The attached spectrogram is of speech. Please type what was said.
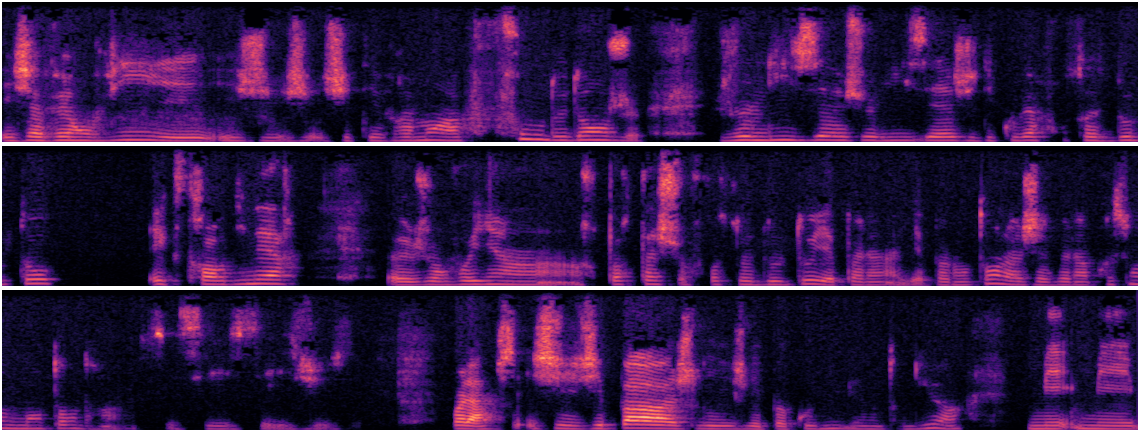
j'avais envie et, et j'étais vraiment à fond dedans. Je, je lisais, je lisais. J'ai découvert Françoise Dolto extraordinaire. Euh, je revoyais un, reportage sur François Dolto il n'y a, pas, il y a pas longtemps. Là, j'avais l'impression de m'entendre. Hein. voilà, j'ai pas, je ne l'ai pas connu, bien entendu. Hein. Mais, mais,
